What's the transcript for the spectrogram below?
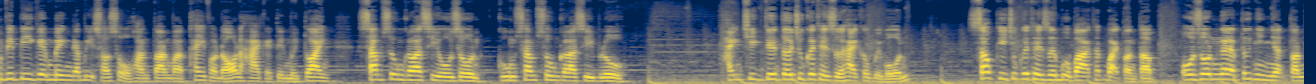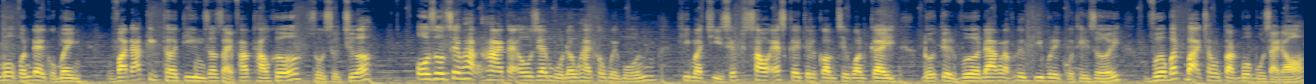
MVP Gaming đã bị xóa sổ hoàn toàn và thay vào đó là hai cái tên mới toanh, Samsung Galaxy Ozone cùng Samsung Galaxy Blue. Hành trình tiến tới chung kết thế giới 2014 Sau khi chung kết thế giới mùa 3 thất bại toàn tập, Ozone ngay lập tức nhìn nhận toàn bộ vấn đề của mình và đã kịp thời tìm ra giải pháp tháo gỡ rồi sửa chữa. Ozone xếp hạng 2 tại Ocean mùa đông 2014 khi mà chỉ xếp sau SK Telecom trên 1K, đội tuyển vừa đang là đương kim vô địch của thế giới, vừa bất bại trong toàn bộ mùa giải đó.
